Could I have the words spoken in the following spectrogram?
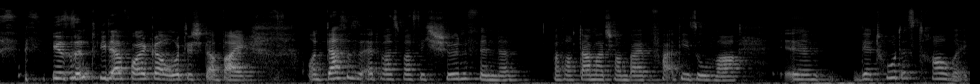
Wir sind wieder voll chaotisch dabei. Und das ist etwas, was ich schön finde, was auch damals schon bei Fatih so war. Äh, der Tod ist traurig.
